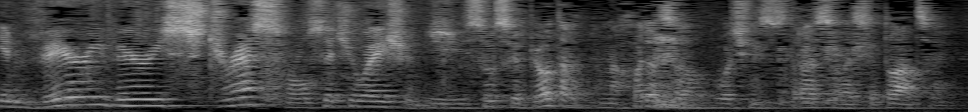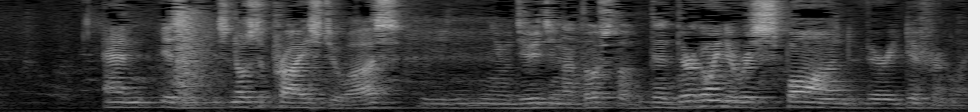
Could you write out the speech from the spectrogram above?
in very, very stressful situations. И Иисус и Петр находятся в очень стрессовой ситуации. And it's, it's no surprise to us И неудивительно то, что that they're going to respond very differently.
